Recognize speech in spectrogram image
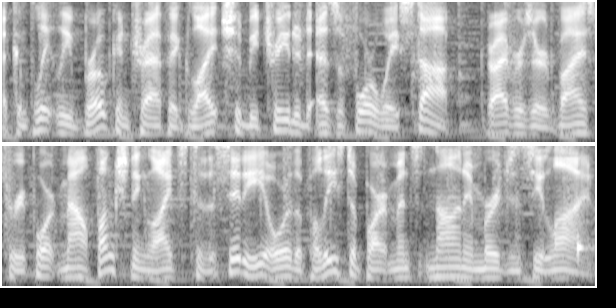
A completely broken traffic light should be treated as a four way stop. Drivers are advised to report malfunctioning lights to the city or the police department's non emergency line.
